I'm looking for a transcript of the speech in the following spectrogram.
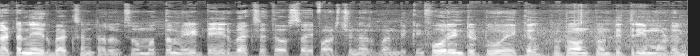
కటన్ ఎయిర్ బ్యాగ్స్ అంటారు. సో మొత్తం ఎయిట్ ఎయిర్ బ్యాగ్స్ అయితే వస్తాయి ఫార్చునర్ బండికి. Four into two vehicle two thousand twenty three model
